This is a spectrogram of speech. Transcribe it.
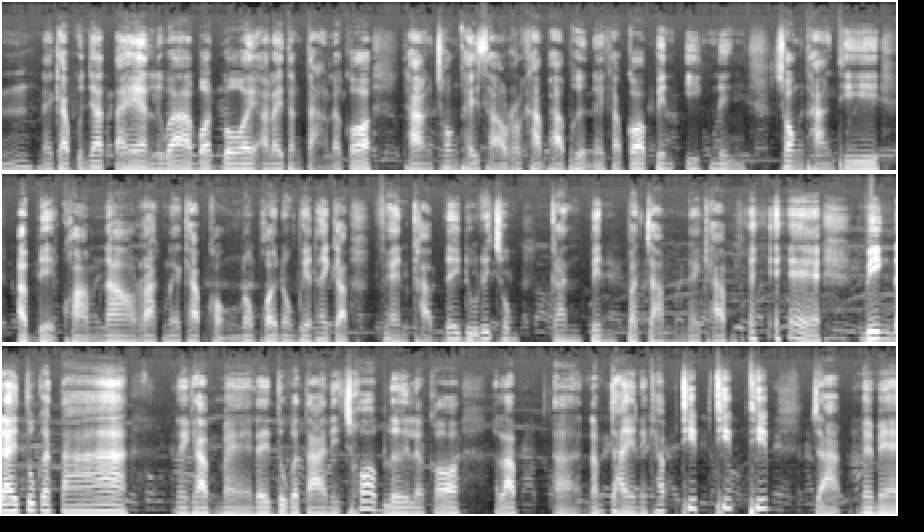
นนะครับคุณย่าแตนหรือว่าบอสบอยอะไรต่างๆ แล้วก็ทางช่องไทยสาวระคามพาเพลินนะครับ ก็เป็นอีกหนึ่งช่องทางที่อัปเดตความน่ารักนะครับของน้องพลอยน้องเพชรให้กับแฟนคลับได้ดูได้ชมกันเป็นประจำนะครับ วิ่งได้ตุ๊กตานะครับแหมได้ตุ๊กตานี่ชอบเลยแล้วก็รับ น้ำใจนะครับทิปทิปทิปจากแม่แม่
